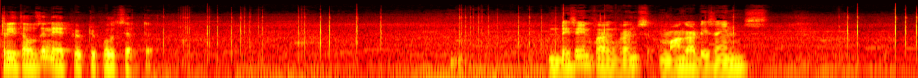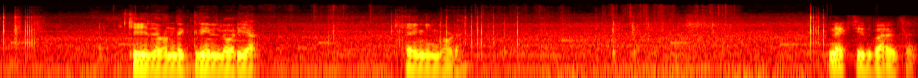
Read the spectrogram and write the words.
three thousand eight fifty full set design பாருங்க ஃப்ரெண்ட்ஸ் மாங்கா டிசைன்ஸ் கீழே வந்து க்ரீன் லோரியா ஹேங்கிங்கோட நெக்ஸ்ட் இது பாருங்க சார்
